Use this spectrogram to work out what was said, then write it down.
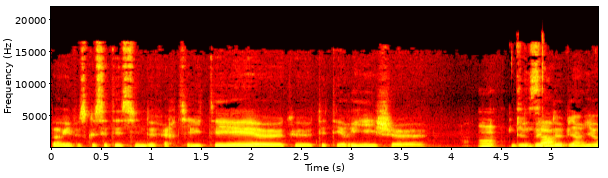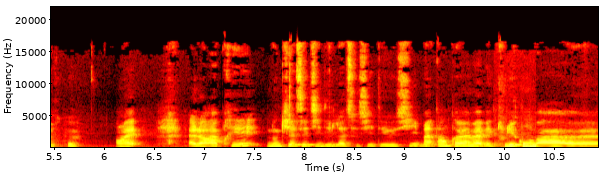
Bah oui, parce que c'était signe de fertilité, euh, que t'étais riche, euh, Mm, de, ça. de bien vivre, quoi. Ouais. Alors après, donc il y a cette idée de la société aussi. Maintenant, quand même, avec tous les combats euh,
